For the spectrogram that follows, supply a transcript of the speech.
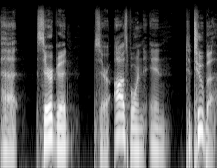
Uh, Sarah Good, Sarah Osborne, and Tituba.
